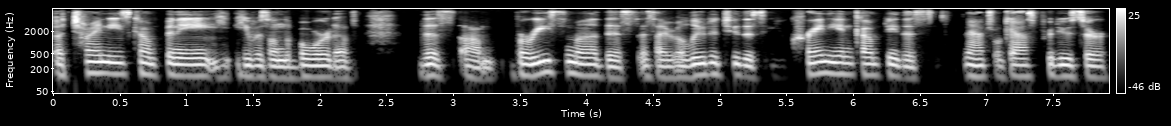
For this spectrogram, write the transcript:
a, Chinese company. He was on the board of this um, Burisma, this, as I alluded to, this Ukrainian company, this natural gas producer.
